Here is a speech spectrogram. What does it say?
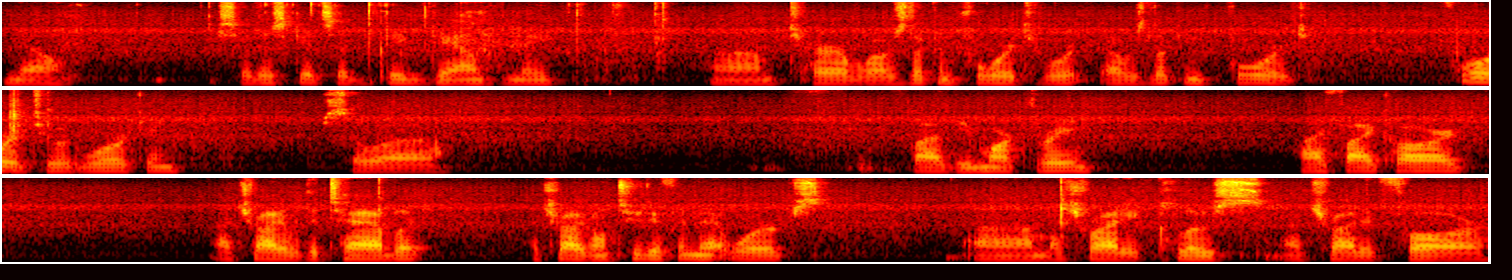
No. So this gets a big down for me. Um, terrible. I was looking forward to it. I was looking forward forward to it working. So uh, 5D Mark III, Eye-Fi card. I tried it with the tablet. I tried it on two different networks. Um, I tried it close. I tried it far.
